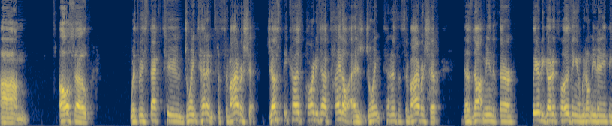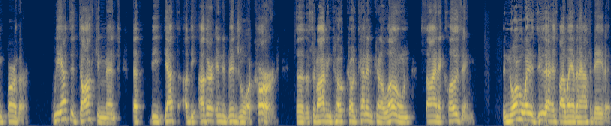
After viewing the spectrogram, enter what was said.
Um, also, with respect to joint tenants with survivorship, just because parties have title as joint tenants with survivorship does not mean that they're clear to go to closing and we don't need anything further. We have to document that the death of the other individual occurred so that the surviving co- co-tenant can alone sign at closing. The normal way to do that is by way of an affidavit.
